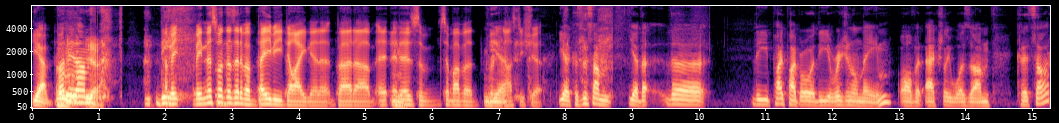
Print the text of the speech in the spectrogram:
yeah but it Oh, um yeah. the I mean, I mean, this one doesn't have a baby dying in it, but um, it, it is some some other pretty Yeah. nasty shit. yeah because this um yeah the the the pied piper or the original name of it actually was um Krysař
